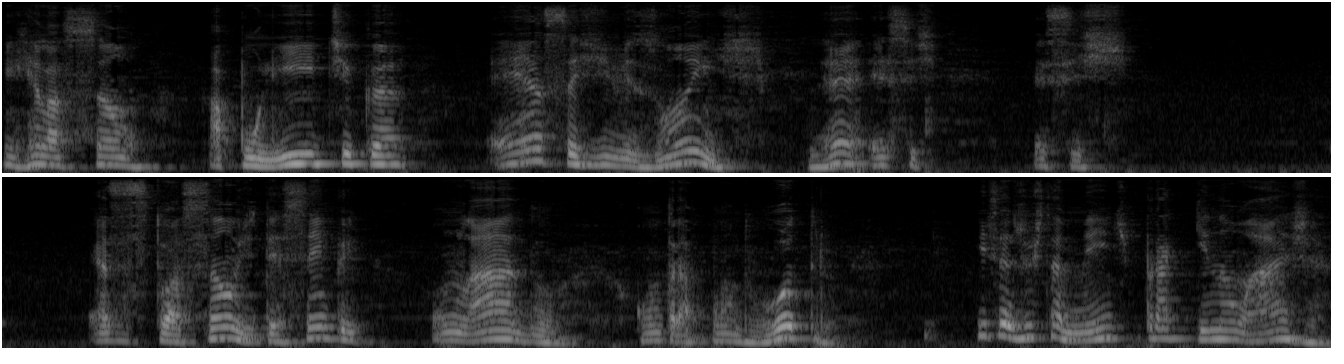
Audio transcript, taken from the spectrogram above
em relação à política, essas divisões, né, esses, esses, essa situação de ter sempre um lado contrapondo o outro, isso é justamente para que não haja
